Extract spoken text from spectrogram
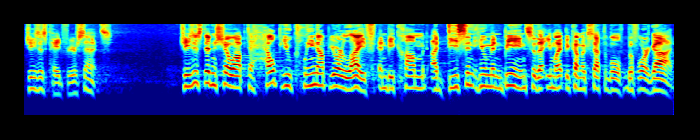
Jesus paid for your sins. Jesus didn't show up to help you clean up your life and become a decent human being so that you might become acceptable before God.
